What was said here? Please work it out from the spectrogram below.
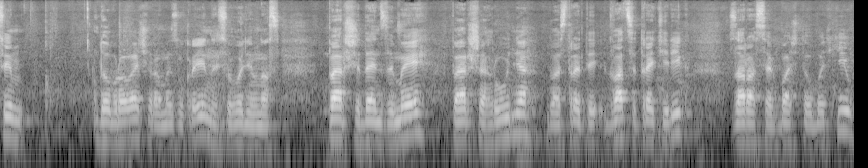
Всім доброго вечора. Ми з України. Сьогодні у нас перший день зими, 1 грудня, 23, 23 рік. Зараз, як бачите, у батьків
